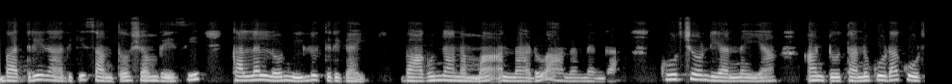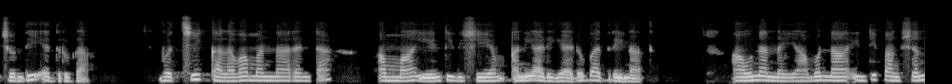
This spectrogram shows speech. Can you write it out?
బద్రీనాథ్కి సంతోషం వేసి కళ్ళల్లో నీళ్ళు తిరిగాయి. బాగున్నానమ్మా అన్నాడు ఆనందంగా. కూర్చోండి అన్నయ్య అంటూ తను కూడా కూర్చుంది ఎదురుగా. వచ్చి కలవమన్నారంట? అమ్మా ఏంటి విషయం? అని అడిగాడు బద్రీనాథ్. అవునన్నయ్య మొన్న ఇంటి ఫంక్షన్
